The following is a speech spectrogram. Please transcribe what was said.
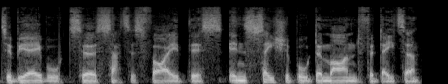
to be able to satisfy this insatiable demand for data.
